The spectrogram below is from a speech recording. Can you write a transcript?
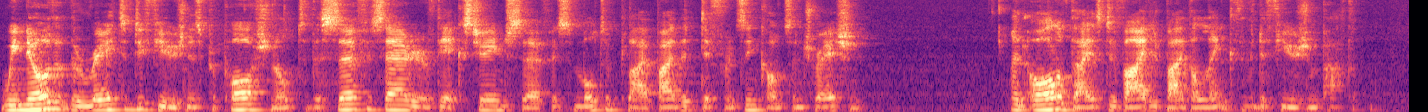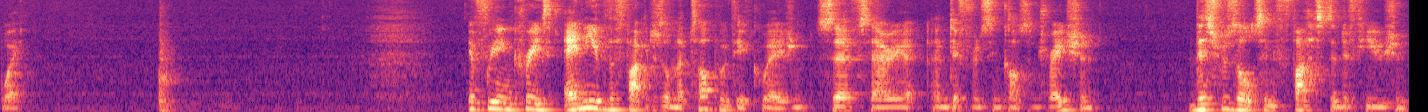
We know that the rate of diffusion is proportional to the surface area of the exchange surface multiplied by the difference in concentration. And all of that is divided by the length of the diffusion pathway. If we increase any of the factors on the top of the equation, surface area and difference in concentration, this results in faster diffusion.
